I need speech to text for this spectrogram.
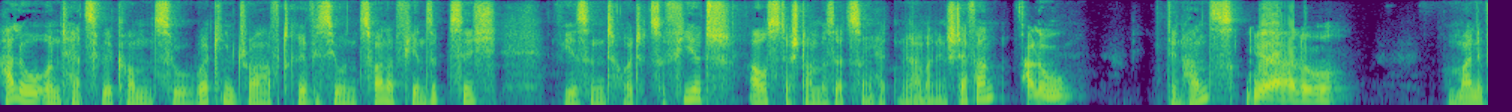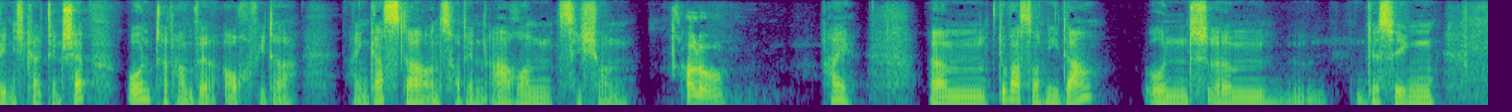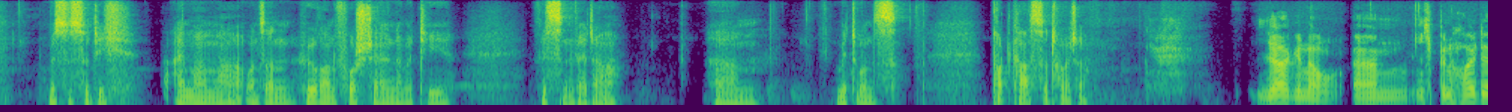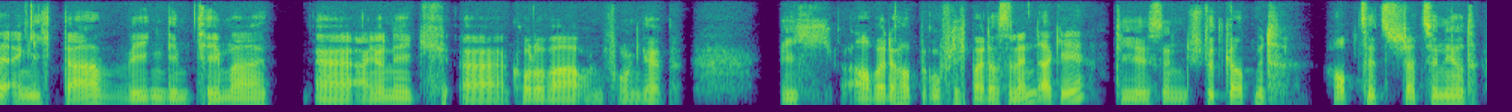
Hallo und herzlich willkommen zu Working Draft Revision 274. Wir sind heute zu viert. Aus der Stammbesetzung hätten wir einmal den Stefan. Hallo. Den Hans. Ja, hallo. Und meine Wenigkeit den Shep. Und dann haben wir auch wieder einen Gast da, und zwar den Aaron Zichon. Hallo. Hi. Ähm, du warst noch nie da und ähm, deswegen müsstest du dich einmal mal unseren Hörern vorstellen, damit die wissen, wer da ähm, mit uns podcastet heute. Ja, genau. Ähm, ich bin heute eigentlich da wegen dem Thema äh, Ionic, äh, Cordova und PhoneGap. Ich arbeite hauptberuflich bei der Solent AG. Die ist in Stuttgart mit Hauptsitz stationiert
